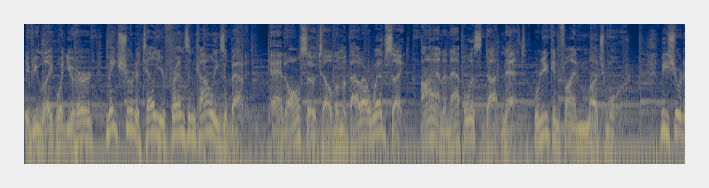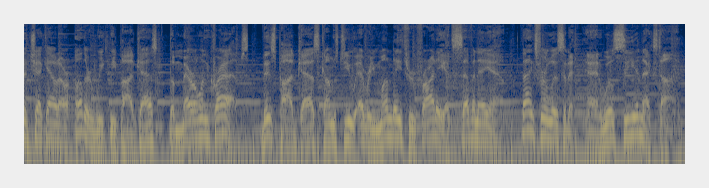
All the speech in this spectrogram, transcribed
If you like what you heard, make sure to tell your friends and colleagues about it. And also tell them about our website, eyeonannapolis.net, where you can find much more. Be sure to check out our other weekly podcast, The Maryland Crabs. This podcast comes to you every Monday through Friday at 7 a.m. Thanks for listening, and we'll see you next time.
